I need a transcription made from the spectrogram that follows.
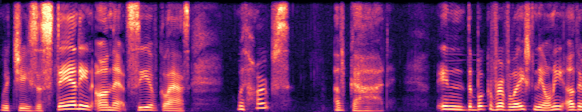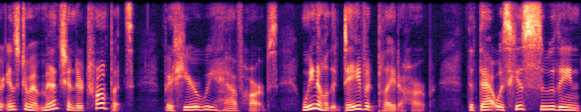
with jesus standing on that sea of glass with harps of god. In the book of revelation the only other instrument mentioned are trumpets but here we have harps we know that david played a harp that that was his soothing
